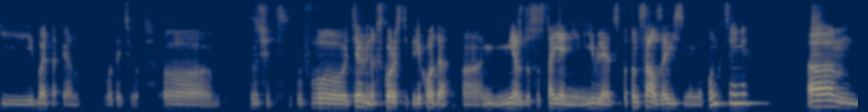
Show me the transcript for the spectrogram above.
и бета-n, вот эти вот, э, значит, в терминах скорости перехода между состояниями являются потенциал зависимыми функциями. Эм,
